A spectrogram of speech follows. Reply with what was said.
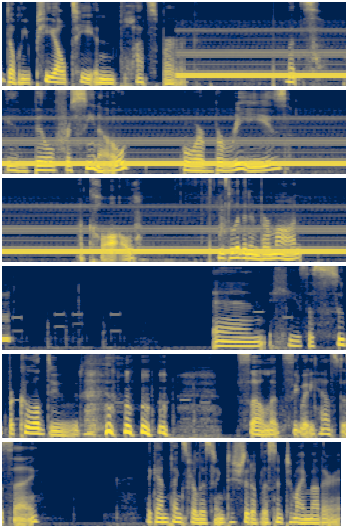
at WPLT in Plattsburgh. Let's give Bill Frascino or Breeze a call. He's living in Vermont. And he's a super cool dude. so let's see what he has to say. Again, thanks for listening to Should Have Listened to My Mother.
